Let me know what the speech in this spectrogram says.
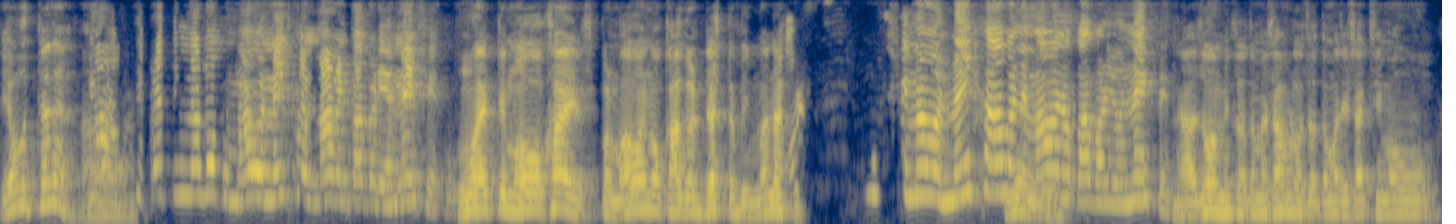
એવું જ. છે ને? હા. લોકો માવો ખાઈશ પણ માવાનો કાગળ ડસ્ટબિનમાં નાખીશ માવો નહીં ખાવ અને માવાનો કાગળિયો નહીં ફેંક. હા જો મિત્રો તમે સાંભળો છો તમારી સાક્ષીમાં હું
